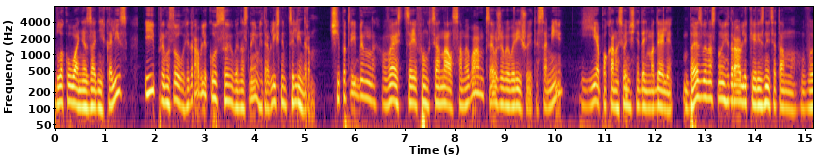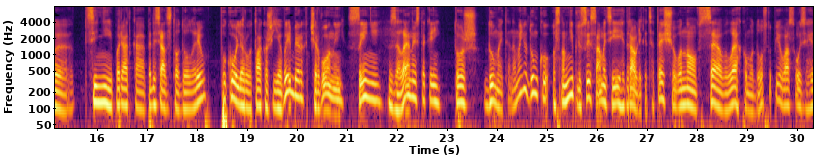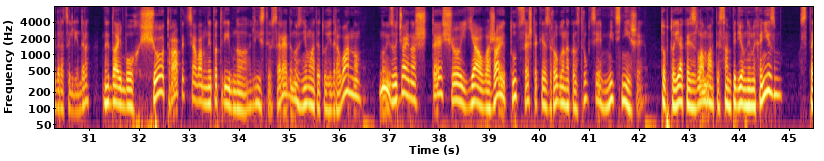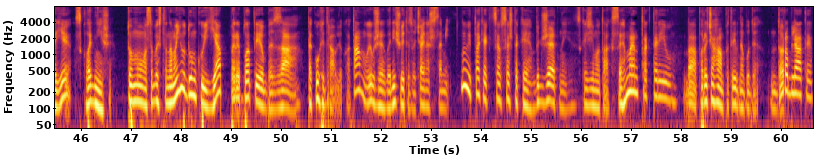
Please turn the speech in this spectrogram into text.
блокування задніх коліс і примусову гідравліку з виносним гідравлічним циліндром. Чи потрібен весь цей функціонал саме вам, це вже ви вирішуєте самі. Є поки на сьогоднішній день моделі без виносної гідравліки, різниця там в ціні порядка 50-100 доларів. По кольору також є вибір: червоний, синій, зелений такий. Тож думайте, на мою думку, основні плюси саме цієї гідравліки це те, що воно все в легкому доступі. У вас ось гідроциліндр. Не дай Бог, що трапиться, вам не потрібно лізти всередину, знімати ту гідрованну. Ну і звичайно ж те, що я вважаю, тут все ж таки зроблена конструкція міцніше. Тобто якось зламати сам підйомний механізм стає складніше. Тому особисто, на мою думку, я переплатив би за таку гідравліку, а там ви вже вирішуєте, звичайно ж, самі. Ну і так як це все ж таки бюджетний, скажімо так, сегмент тракторів, да, по речагам потрібно буде доробляти,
